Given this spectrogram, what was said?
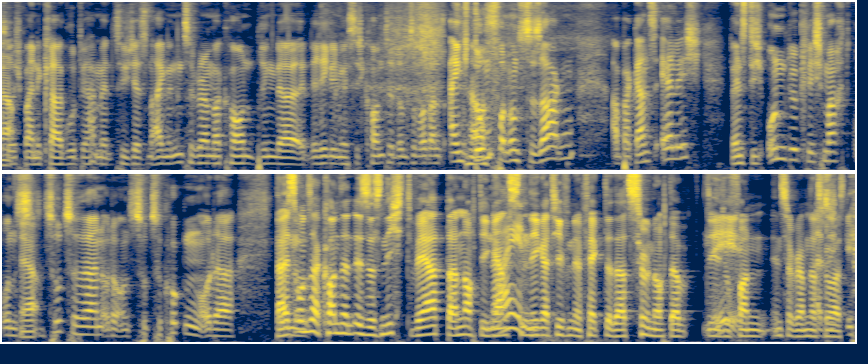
Ja. So, ich meine, klar, gut, wir haben ja natürlich jetzt einen eigenen Instagram-Account, bringen da regelmäßig Content und sowas alles. Eigentlich Ja. dumm von uns zu sagen, aber ganz ehrlich, wenn es dich unglücklich macht, uns Ja. zuzuhören oder uns zuzugucken oder. Da ist unser Content ist es nicht wert, dann noch die Nein. ganzen negativen Effekte dazu noch, da, die Nee. du von Instagram dazu Also hast. ich,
